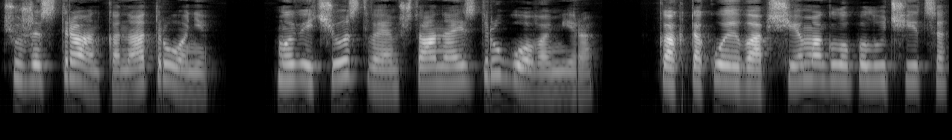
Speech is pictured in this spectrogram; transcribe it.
Чужестранка на троне. Мы ведь чувствуем, что она из другого мира. Как такое вообще могло получиться?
